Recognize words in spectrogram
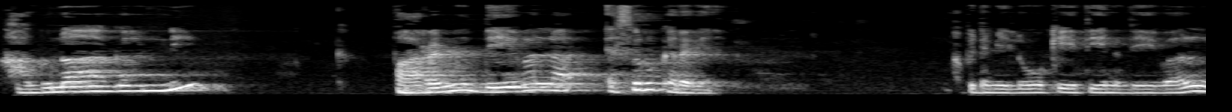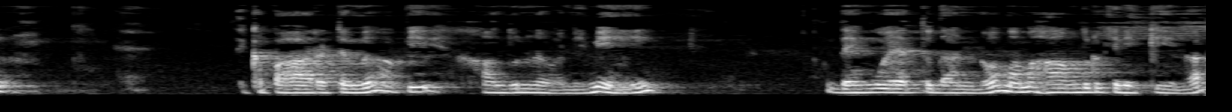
හඳුනාගන්නේ පරණ දේවල් ඇසුරු කරගෙන. අපිට මේ ලෝකයේ තියෙන දේවල් එකපාරටම අපි හඳුනනව නෙමෙයි දැන් ඔය ඇත්ත දන්නවා මම හාමුදුරු කෙනෙක් කියලා.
